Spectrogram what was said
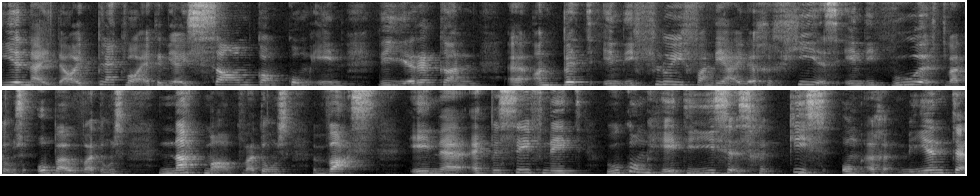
eenheid, daai plek waar ek en jy saam kan kom en die Here kan uh, aanbid en die vloei van die Heilige Gees en die woord wat ons opbou, wat ons nat maak, wat ons was. En uh, ek besef net hoekom het Jesus gekies om 'n gemeente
